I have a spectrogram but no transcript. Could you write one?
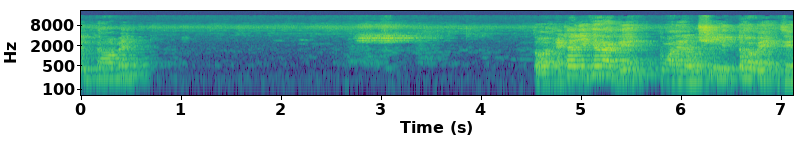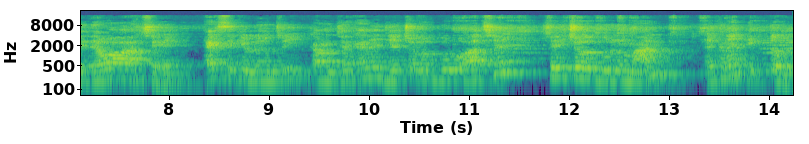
লিখতে হবে। তো এটা লিখার আগে তোমাদের অবশ্যই লিখতে হবে যে দেওয়া আছে x ইকুয়াল টু 3 কারণ যেখানে যে চলকগুলো আছে, সেই চলকগুলোর মান এখানে লিখতে হবে।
